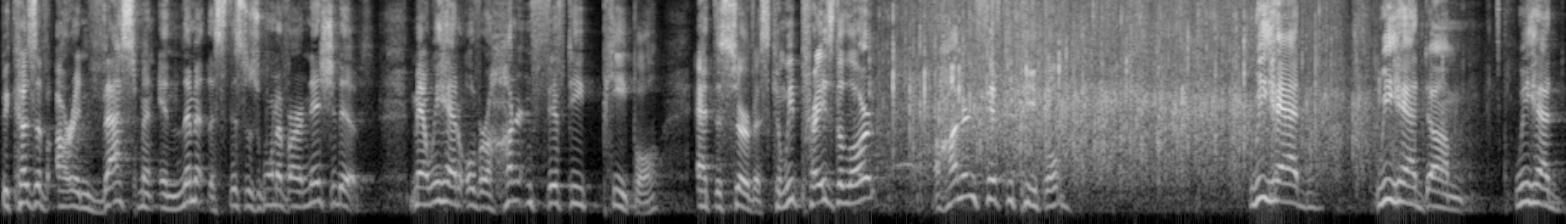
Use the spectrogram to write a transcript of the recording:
Because of our investment in Limitless, this was one of our initiatives. Man, we had over 150 people at the service. Can we praise the Lord? 150 people. We had we had um, we had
